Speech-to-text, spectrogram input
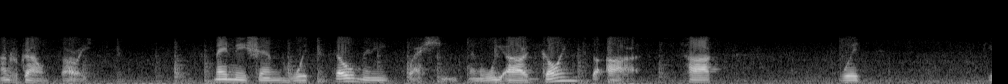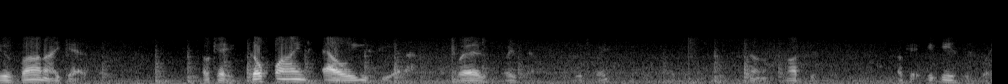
Underground. Sorry main mission with so many questions, and we are going to uh, talk with Giovanna, I guess. Okay, go find Alicia. Where, where is that? Which way? No, not this way. Okay, it is this way.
